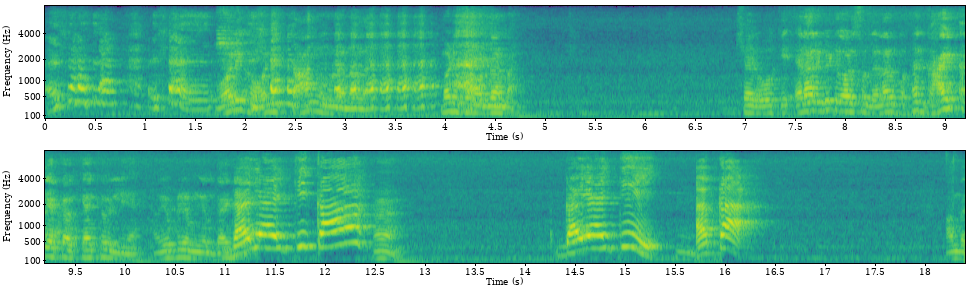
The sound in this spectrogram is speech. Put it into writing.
இல்லை வலிக்கும் வலி தாங்க முடியல மறுபடி ஃபோன் வருதாண்ணா சரி ஓகே எல்லாரும் வீட்டுக்கு வர சொல்லு. எல்லாரும் காயத்ரி அக்கா கேட்கவே இல்லையே. அது எப்படி நமக்கு காயத்ரி? கா காயத்ரி அக்கா. அந்த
